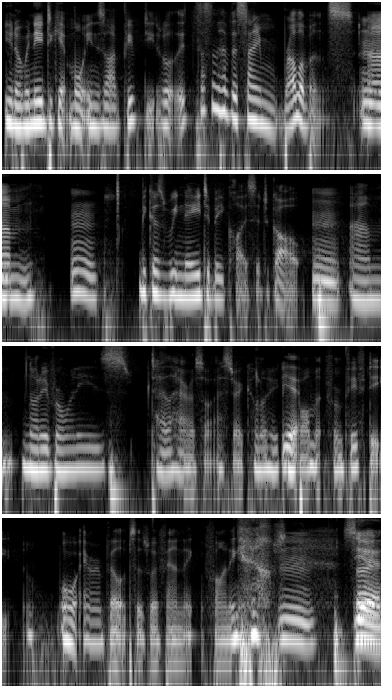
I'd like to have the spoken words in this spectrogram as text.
you know, we need to get more inside 50s, well, it doesn't have the same relevance Mm. um, Mm. because we need to be closer to goal. Mm. Um, not everyone is Tayla Harris or Astro O'Connor who can Yeah. bomb it from 50 or Erin Phillips as we're finding, finding out. Mm. So Yeah.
